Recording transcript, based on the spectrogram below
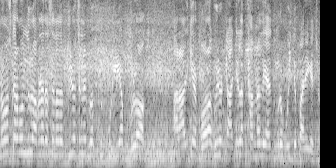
নমস্কার বন্ধুরা, আপনাদের সাথে প্রিয় চ্যানেল পুরুলিয়া ব্লগ। আর আজকের বড় ভিডিও টাইটেল আর থাম্বেল দেখে তোমরা বুঝতে পারি গেছো।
